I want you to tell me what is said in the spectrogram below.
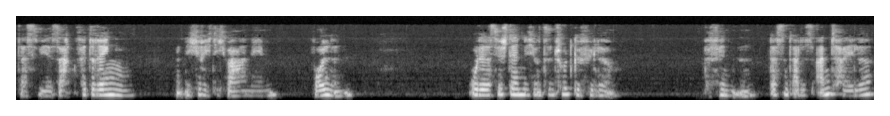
Dass wir Sachen verdrängen und nicht richtig wahrnehmen wollen oder dass wir ständig uns in Schuldgefühle befinden. Das sind alles Anteile,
